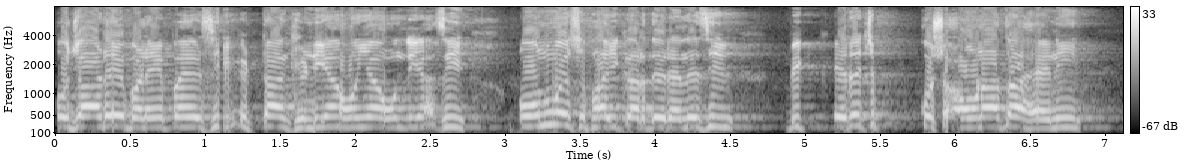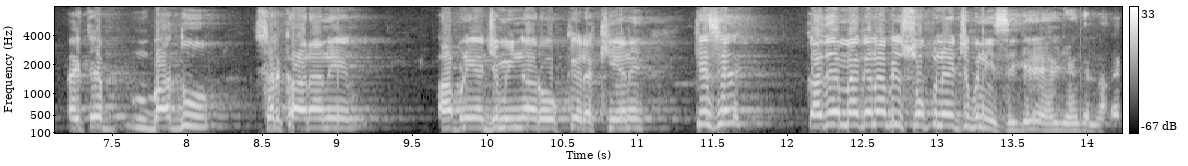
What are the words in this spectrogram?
ਉਜਾੜੇ ਬਣੇ ਪਏ ਸੀ, ਇੱਟਾਂ ਖਿੰਡੀਆਂ ਹੋਈਆਂ ਹੁੰਦੀਆਂ ਸੀ, ਉਹਨੂੰ ਇਹ ਸਫ਼ਾਈ ਕਰਦੇ ਰਹਿੰਦੇ ਸੀ ਵੀ ਇਹਦੇ 'ਚ ਕੁਝ ਆਉਣਾ ਤਾਂ ਹੈ ਨਹੀਂ। ਇੱਥੇ ਵਾਧੂ ਸਰਕਾਰਾਂ ਨੇ ਆਪਣੀਆਂ ਜ਼ਮੀਨਾਂ ਰੋਕ ਕੇ ਰੱਖੀਆਂ ਨੇ। ਕਿਸੇ, ਕਦੇ ਮੈਂ ਕਹਿੰਦਾ ਵੀ ਸੁਪਨੇ 'ਚ ਵੀ ਨਹੀਂ ਸੀਗੇ ਇਹੋ ਜਿਹੀਆਂ ਗੱਲਾਂ।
